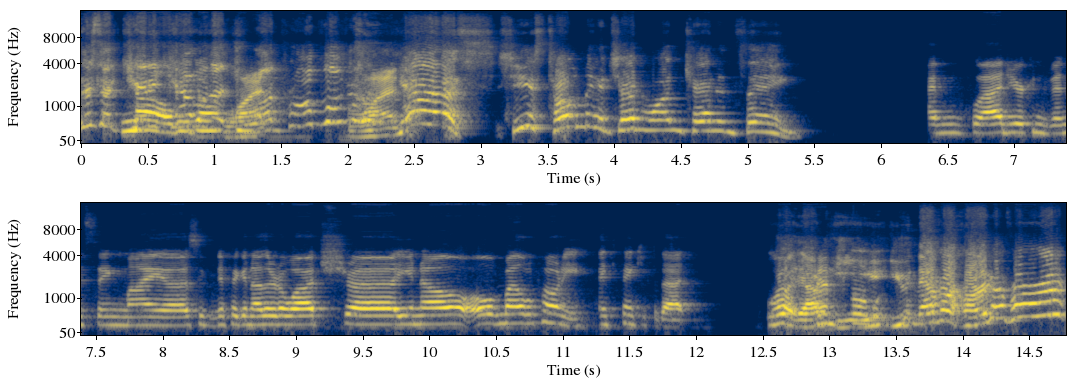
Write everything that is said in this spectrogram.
There's a kitty No, cat with a What? drug problem? What? Yes, she is totally a Gen One canon thing. I'm glad you're convincing my uh, significant other to watch. Uh, you know, old My Little Pony. Thank, thank you for that. Well, yeah, Pencil- you, you never heard of her?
